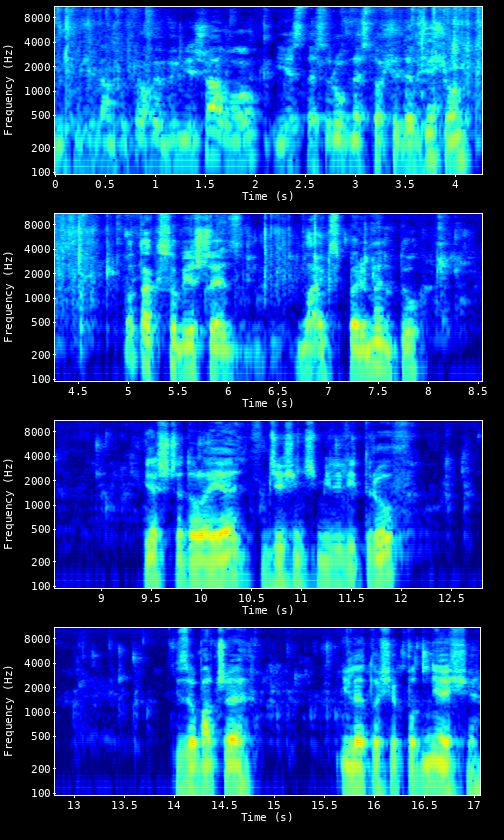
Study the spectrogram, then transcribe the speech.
już mi się tam tu trochę wymieszało i jest też równe 170, to tak sobie jeszcze dla eksperymentu jeszcze doleję 10 ml i zobaczę ile to się podniesie.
